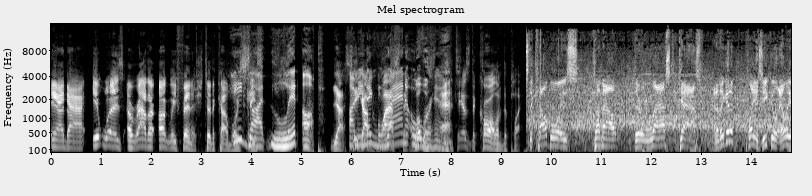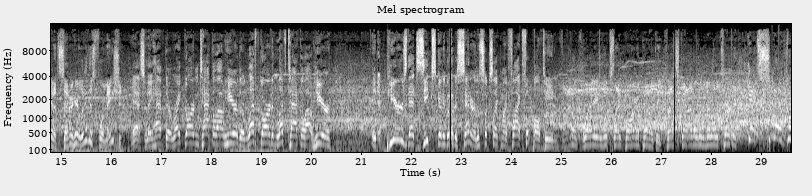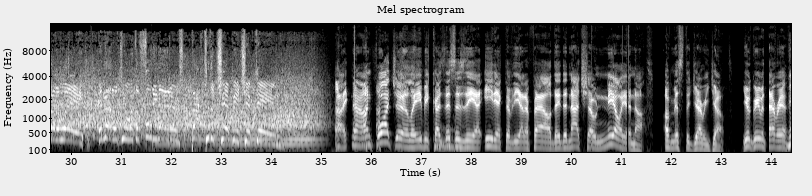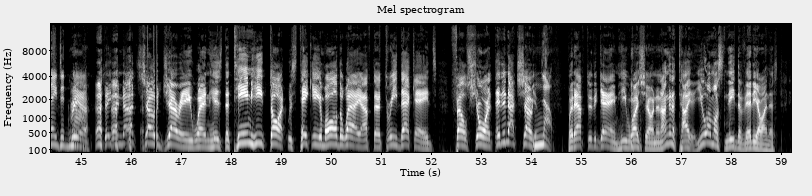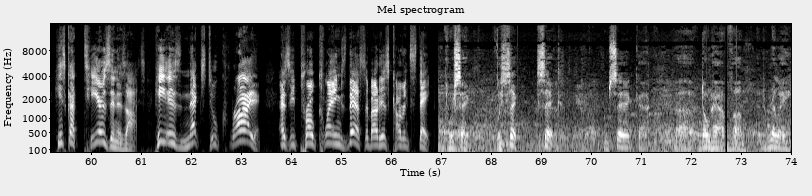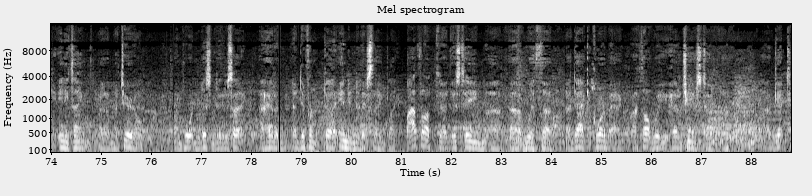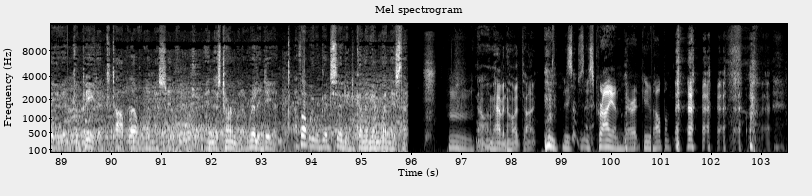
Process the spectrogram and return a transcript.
And uh, it was a rather ugly finish to the Cowboys. He season. got lit up. yes, I he mean, got they blasted. ran over him. Here's the call of the play. The Cowboys come out their last gasp, and are they going to play Ezekiel Elliott at center here? Look at this formation. Yeah, so they have their right guard and tackle out here, their left guard and left tackle out here. It appears that Zeke's going to go to center. This looks like my flag football team. Final play looks like barring a penalty. Prescott over the middle of the turf, gets smoked right away, and that'll do it. The 49ers back to the championship game. All right. Now, unfortunately, because this is the uh, edict of the NFL, they did not show nearly enough of Mr. Jerry Jones. You agree with that, Rhea? They did Rhea, they do not show Jerry when his the team he thought was taking him all the way after three decades fell short. They did not show you. No. But after the game, he was shown. And I'm going to tell you, you almost need the video on this. He's got tears in his eyes. He is next to crying as he proclaims this about his current state. We're sick. We're sick. Sick. I'm sick. Uh, uh, don't have um, really anything uh, material or important to listen to to say. I had a, a different uh, ending to this thing playing. I thought uh, this team, uh, uh, with uh, uh, Dak at quarterback, I thought we had a chance to uh, uh, get to and compete at the top level in this in this tournament. I really did. I thought we were good suited to come in here and win this thing. Hmm. Now I'm having a hard time. He's, he's crying, Barrett. Can you help him?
